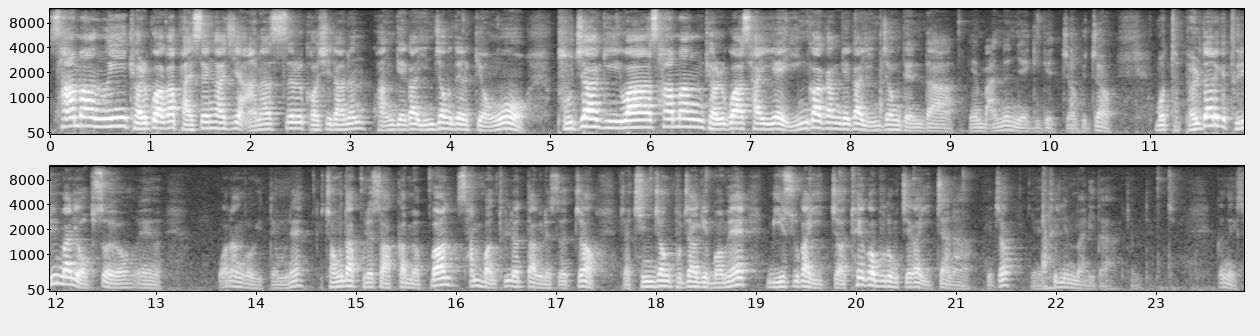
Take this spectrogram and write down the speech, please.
사망의 결과가 발생하지 않았을 것이라는 관계가 인정될 경우 부작위와 사망 결과 사이에 인과관계가 인정된다. 예, 맞는 얘기겠죠. 그죠? 뭐더 별다르게 드릴 말이 없어요. 예. 뻔한 거기 때문에 정답 그래서 아까 몇 번? 3번 틀렸다 그랬었죠. 자, 진정 부작위범에 미수가 있죠. 퇴거 불응죄가 있잖아. 그죠? 예, 틀린 말이다. 끝내겠습니다.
